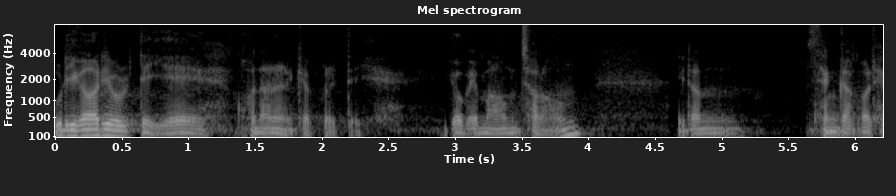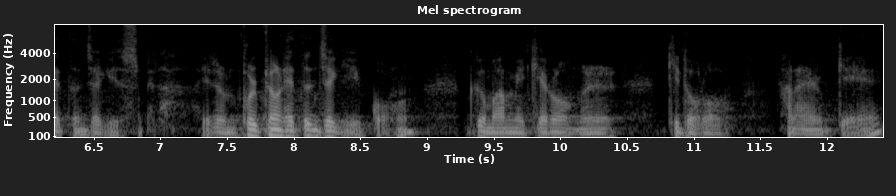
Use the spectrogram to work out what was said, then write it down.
우리가 어려울 때에 고난을 겪을 때에 욥의 마음처럼 이런 생각을 했던 적이 있습니다. 이런 불평을 했던 적이 있고 그 마음의 괴로움을 기도로 하나님께 예,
